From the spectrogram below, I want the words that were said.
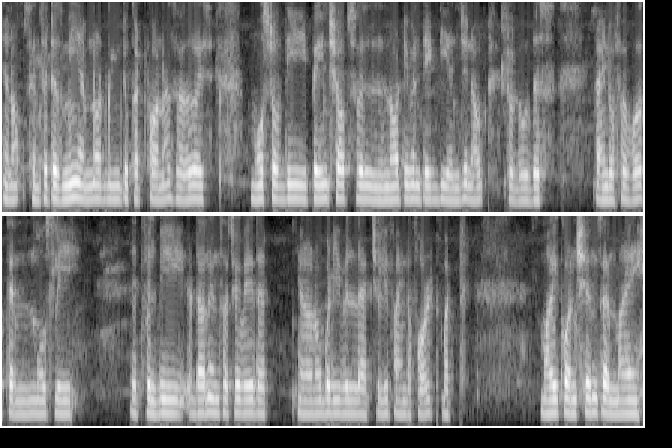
you know since it is me i'm not going to cut corners. Otherwise most of the paint shops will not even take the engine out to do this kind of a work. And mostly it will be done in such a way that you know nobody will actually find a fault. But my conscience and my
